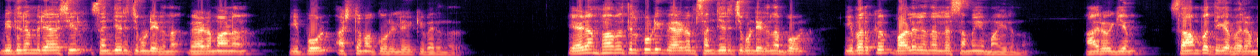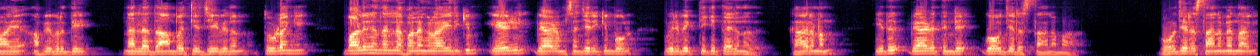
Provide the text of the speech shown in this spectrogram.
മിഥുനം രാശിയിൽ സഞ്ചരിച്ചു കൊണ്ടിരുന്ന വ്യാഴമാണ് ഇപ്പോൾ അഷ്ടമക്കൂറിലേക്ക് വരുന്നത്. ഏഴാം ഭാവത്തിൽ കൂടി വ്യാഴം സഞ്ചരിച്ചു കൊണ്ടിരുന്നപ്പോൾ ഇവർക്ക് വളരെ നല്ല സമയമായിരുന്നു. ആരോഗ്യം സാമ്പത്തികപരമായ അഭിവൃദ്ധി നല്ല ദാമ്പത്യ ജീവിതം തുടങ്ങി വളരെ നല്ല ഫലങ്ങളായിരിക്കും ഏഴിൽ വ്യാഴം സഞ്ചരിക്കുമ്പോൾ ഒരു വ്യക്തിക്ക് തരുന്നത്. കാരണം ഇത് വ്യാഴത്തിന്റെ ഗോചരസ്ഥാനമാണ്. ഗോചരസ്ഥാനം എന്നാൽ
